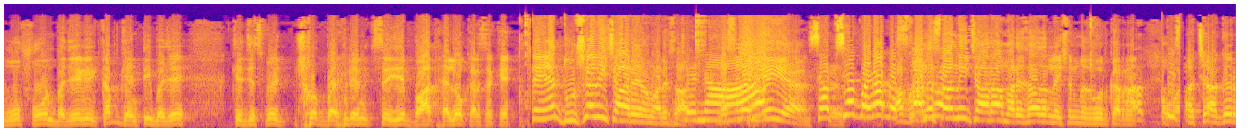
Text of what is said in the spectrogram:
वो फ़ोन बजेगी कब घंटी बजे कि जिसमें जो बाइडेन से ये बात हेलो कर सके। हैं दूसरे नहीं चाह रहे हैं हमारे साथ। मसला यही है। सबसे बड़ा मसला अफ़गानिस्तान नहीं चाह रहा हमारे साथ रिलेशन मज़बूत करना। अच्छा अगर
